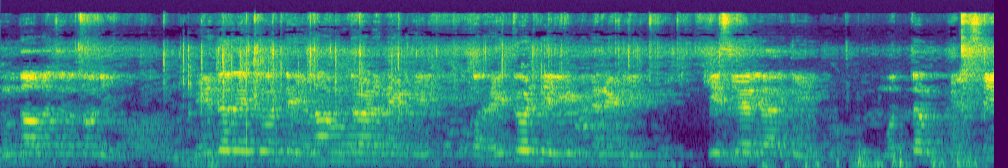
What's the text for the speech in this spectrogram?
ముందు ఆలోచనతోని పేద రైతు అంటే ఎలా ఉంటాడు అనేది ఒక రైతు అంటే ఏంటి అనేది కేసీఆర్ గారికి మొత్తం తెలిసి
